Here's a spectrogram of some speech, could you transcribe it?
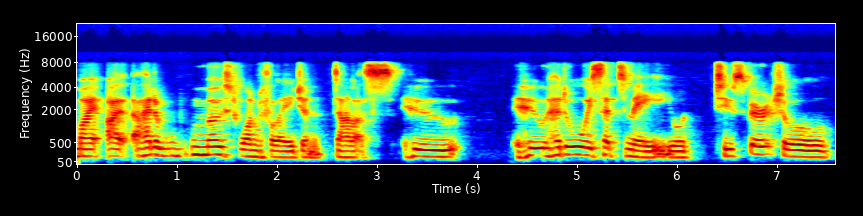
my I, I had a most wonderful agent Dallas who who had always said to me, "You're too spiritual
